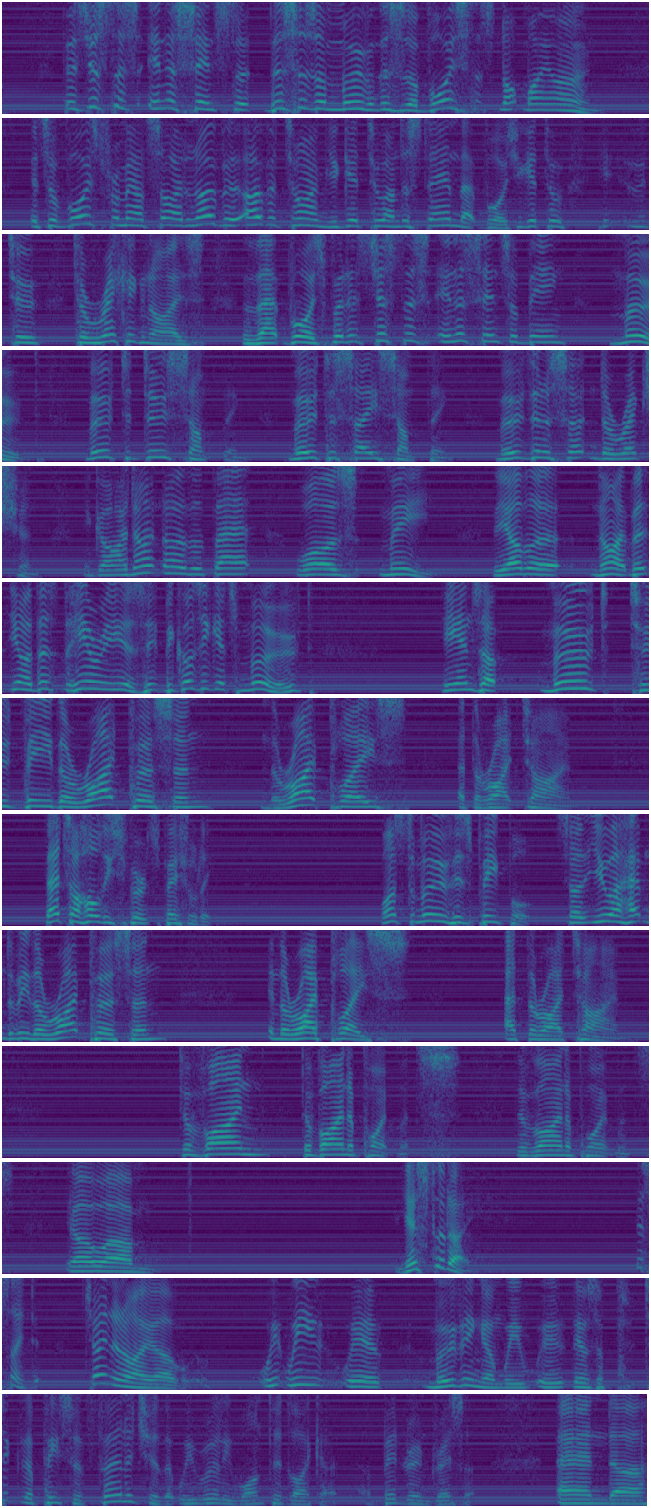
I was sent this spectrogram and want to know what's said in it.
There's just this inner sense that this is a movement, this is a voice that's not my own. It's a voice from outside, and over, over time, you get to understand that voice. You get to, to, to recognize that voice. But it's just this inner sense of being moved, moved to do something, moved to say something, moved in a certain direction. You go, I don't know that that was me the other night. But, you know, this, here he is. Because he gets moved, he ends up moved to be the right person in the right place at the right time. That's a Holy Spirit specialty. Wants to move his people so that you happen to be the right person in the right place at the right time. Divine, divine appointments. Divine appointments. You know, um, yesterday, yesterday, Jane and I, uh, we, we, we're moving and we, we, there was a particular piece of furniture that we really wanted, like a, a bedroom dresser. And, uh,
